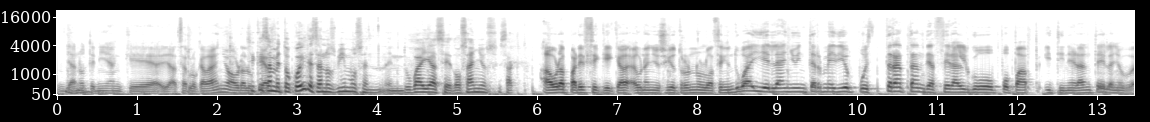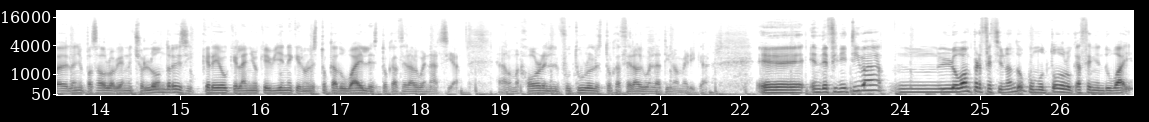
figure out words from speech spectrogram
Ya uh -huh. no tenían que hacerlo cada año. Ahora sí lo que, que esa me tocó ir, esa nos vimos en, en Dubái hace dos años, exacto. Ahora parece que cada un año sí y otro no lo hacen en Dubái y el año intermedio pues tratan de hacer algo pop-up itinerante. El año, año pasado lo habían hecho en Londres y creo que el año que viene que no les toca Dubái les toca hacer algo en Asia. A lo mejor en el futuro les toca hacer algo en Latinoamérica. Eh, en definitiva, mmm, lo van perfeccionando como todo lo que hacen en Dubái.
